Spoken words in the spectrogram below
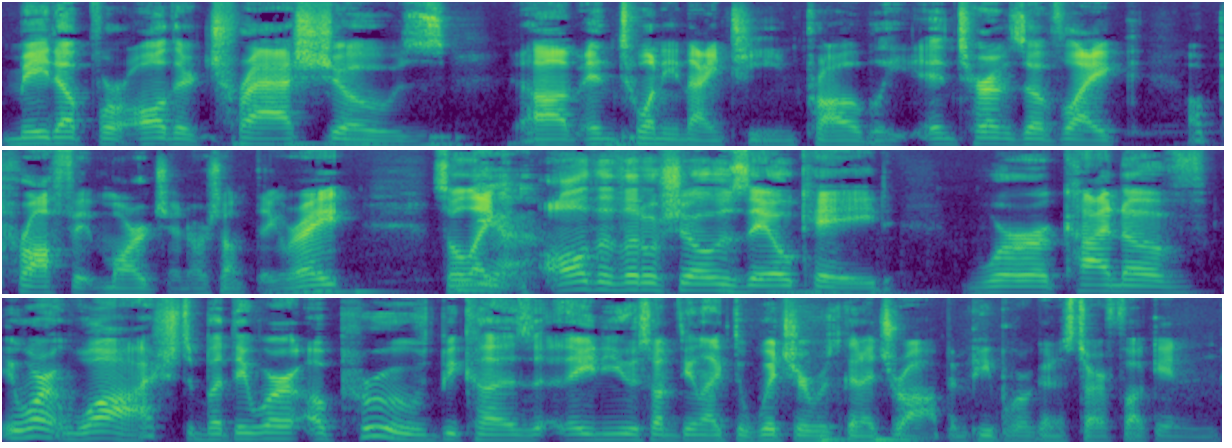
made up for all their trash shows um, in 2019, probably in terms of like a profit margin or something, right? So like yeah. all the little shows they okayed were kind of they weren't washed, but they were approved because they knew something like The Witcher was going to drop and people were going to start fucking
